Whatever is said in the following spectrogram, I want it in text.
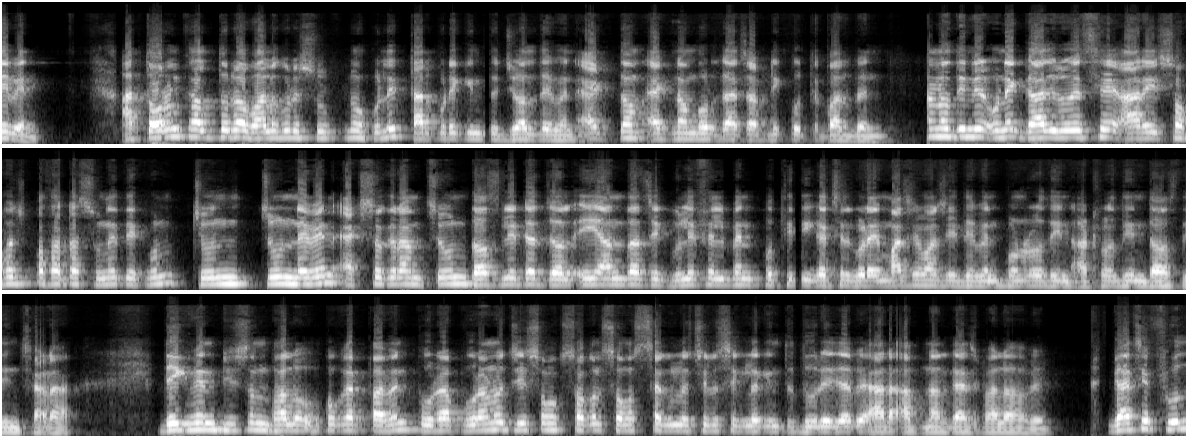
দেবেন। আর তরল খাদ্যটা ভালো করে শুকনো হলে তারপরে কিন্তু জল দেবেন। একদম এক নম্বর গাছ আপনি করতে পারবেন। পুরানো দিনের অনেক গাছ রয়েছে আর এই সহজ কথাটা শুনে দেখুন, চুন চুন নেবেন, একশো গ্রাম চুন, দশ লিটার জল এই আন্দাজে গুলে ফেলবেন, প্রতিটি গাছের গোড়ায় মাঝে মাঝে দেবেন পনেরো দিন, আঠেরো দিন, দশ দিন ছাড়া। দেখবেন ভীষণ ভালো উপকার পাবেন। পুরা, পুরানো যে সকল সমস্যাগুলো ছিল সেগুলো কিন্তু দূরে যাবে আর আপনার গাছ ভালো হবে। গাছে ফুল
